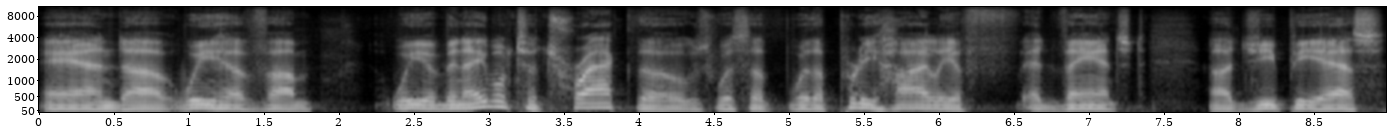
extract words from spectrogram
and uh, we have. Um, we have been able to track those with a with a pretty highly advanced uh, GPS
